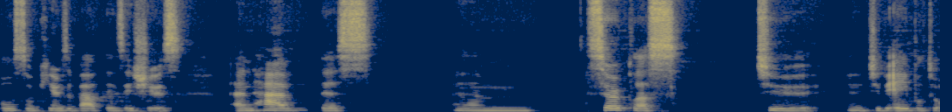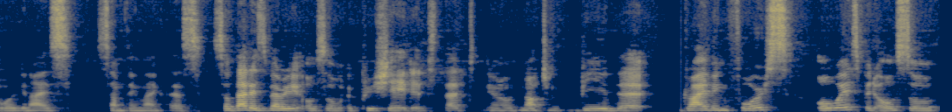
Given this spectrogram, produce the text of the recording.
also cares about these issues and have this um, surplus to uh, to be able to organize something like this. So that is very also appreciated that, you know, not to be the driving force always, but also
